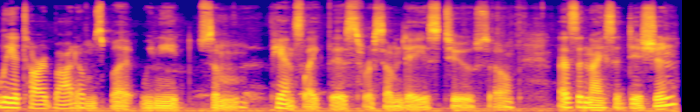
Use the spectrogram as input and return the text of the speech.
leotard bottoms, but we need some pants like this for some days too. So that's a nice addition.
